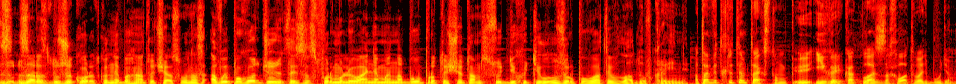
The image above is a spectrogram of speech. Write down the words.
суду. Зараз дуже коротко, небагато часу у нас. А ви погоджуєтеся з формулюваннями НАБУ про те, що там судді хотіли узурпувати владу в країні? А там відкритим текстом Ігор, як власть захватувати будемо.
